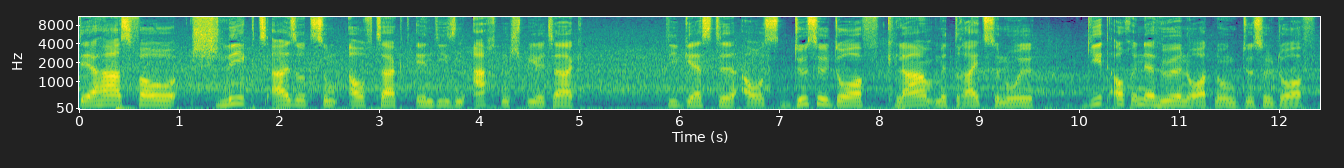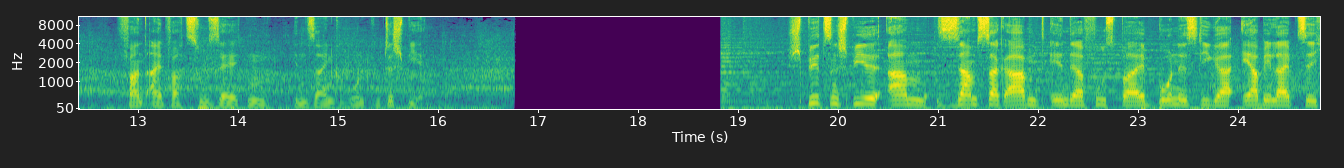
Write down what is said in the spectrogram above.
Der HSV schlägt also zum Auftakt in diesen achten Spieltag die Gäste aus Düsseldorf klar mit 3 zu 0 Geht auch in der Höhe in Ordnung. Düsseldorf fand einfach zu selten in sein gewohnt gutes Spiel. Spitzenspiel am Samstagabend in der Fußball-Bundesliga. RB Leipzig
